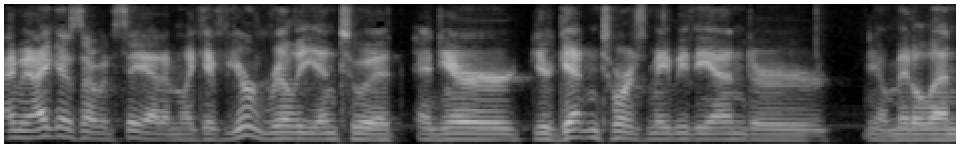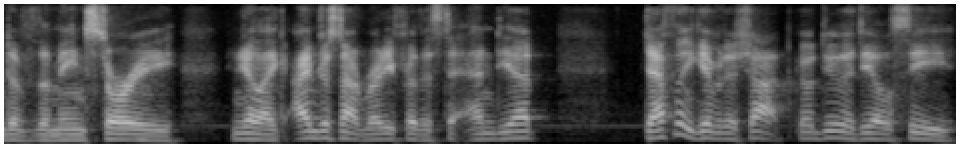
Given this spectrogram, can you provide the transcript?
I mean, I guess I would say, Adam, like if you're really into it and you're you're getting towards maybe the end or you know middle end of the main story, and you're like, I'm just not ready for this to end yet. Definitely give it a shot. Go do the DLC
